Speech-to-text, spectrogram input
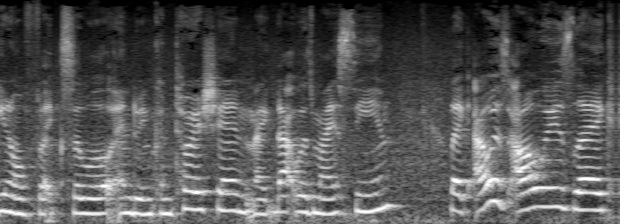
you know, flexible and doing contortion. Like, that was my scene. Like, I was always like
